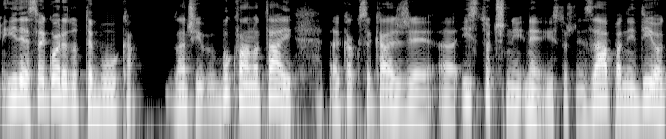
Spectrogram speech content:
Ide sve gore do Tebuka. Znači, bukvalno taj, e, kako se kaže, e, istočni, ne istočni, zapadni dio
